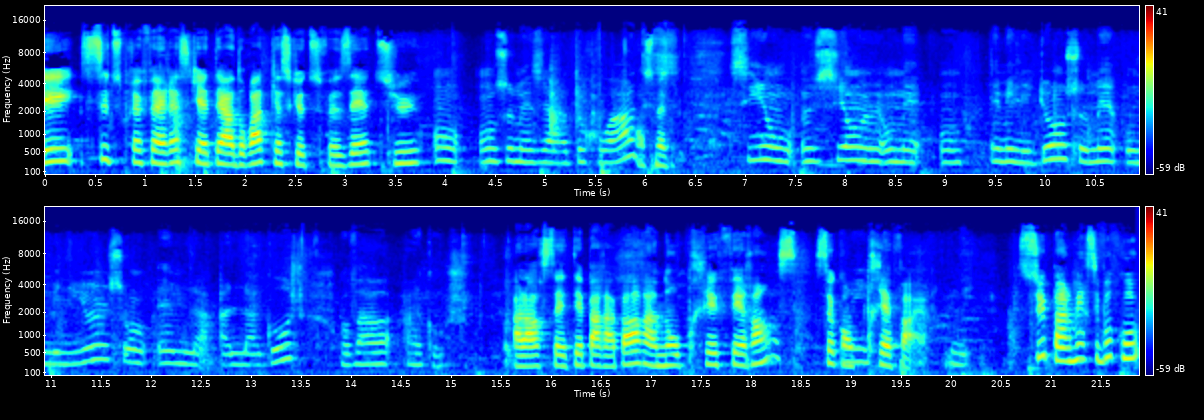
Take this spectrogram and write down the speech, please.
Et si tu préférais ce qui était à droite, qu'est-ce que tu faisais? Tu... On, on se mettait à droite. On se met... Si on, euh, si on, on, met, on aimait les deux, on se met au milieu. Si on aime la, à la gauche, on va à gauche. Alors, c'était par rapport à nos préférences, ce qu'on Oui. préfère. Oui. Super, merci beaucoup.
